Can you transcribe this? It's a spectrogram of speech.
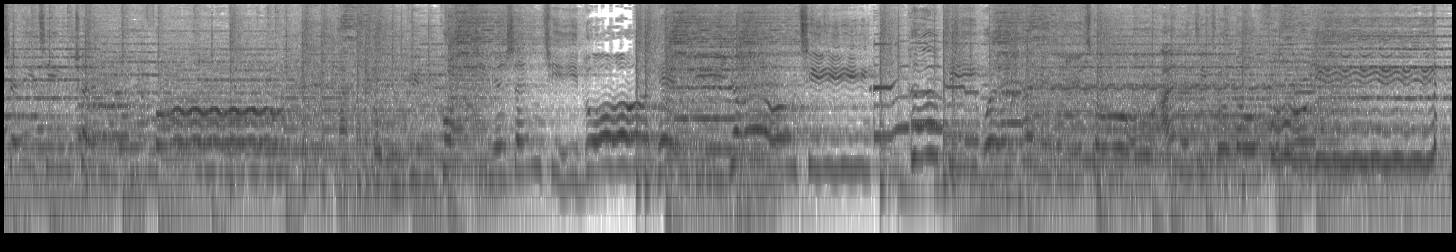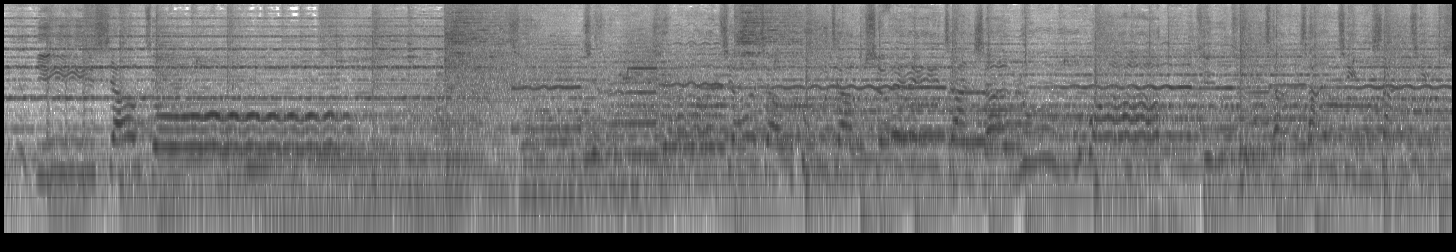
水，青春如风。看风云过，尽人生起落，天地有情，一笑中。真真假假，江湖江水，江山如画，纠纠缠缠，情山情水，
